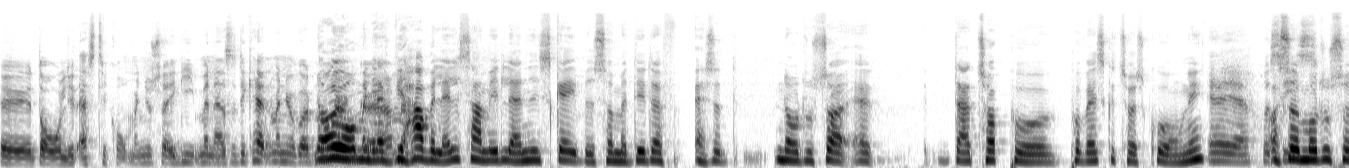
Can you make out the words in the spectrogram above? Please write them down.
øh, dårligt. Altså det går man jo så ikke i, men altså det kan man jo godt Nå jo, men gøre, at vi har vel alle sammen et eller andet i skabet, som er det der, altså når du så er, der er top på, på vasketøjskurven, ikke? Ja, ja, præcis. Og så må du så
